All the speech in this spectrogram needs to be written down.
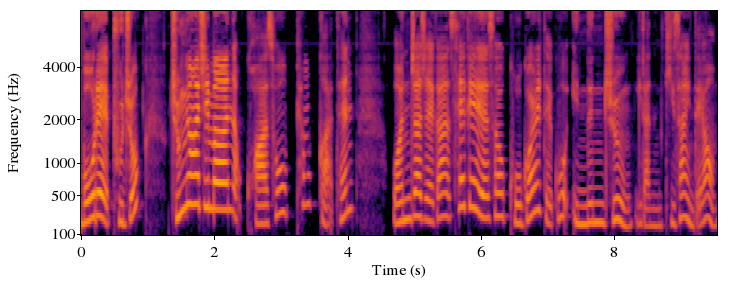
모래 부족, 중요하지만 과소평가된 원자재가 세계에서 고갈되고 있는 중이라는 기사인데요.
